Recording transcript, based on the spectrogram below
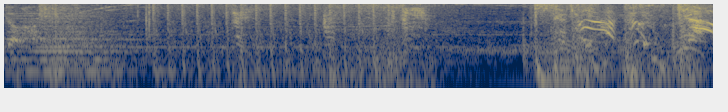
Ti vedo! Sì,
